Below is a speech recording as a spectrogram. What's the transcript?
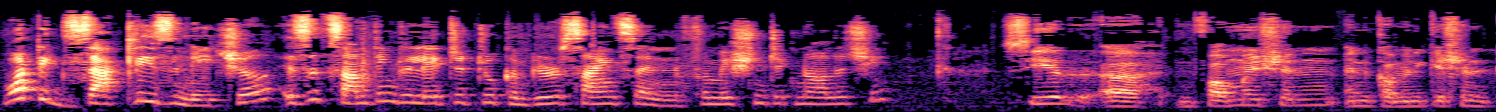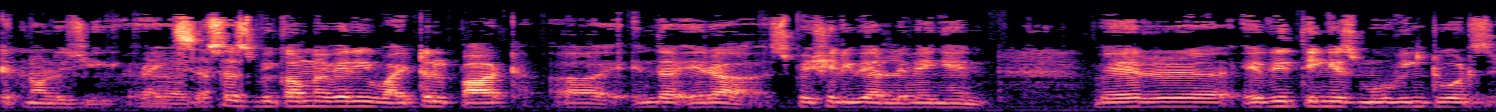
what exactly is the nature? Is it something related to computer science and information technology? See uh, information and communication technology. Right, uh, this has become a very vital part uh, in the era, especially we are living in, where uh, everything is moving towards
